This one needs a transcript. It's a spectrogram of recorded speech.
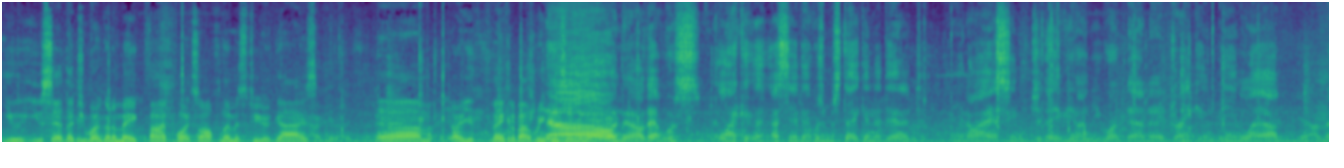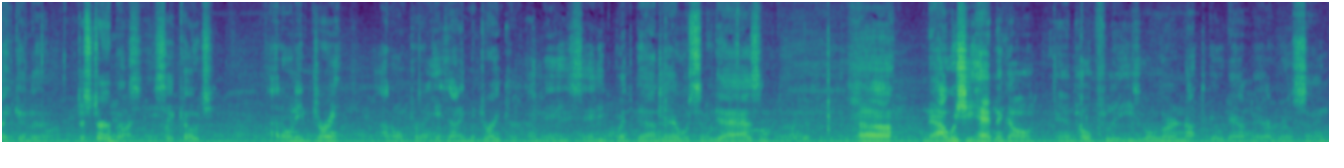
you you said that you weren't going to make five points off limits to your guys. Um, are you thinking about reconsidering No, that? no, that was like I said, that was a mistaken identity. You know, I asked him, Jadeveon, you weren't down there drinking, being loud, making a disturbance. He said, Coach, I don't even drink. I don't drink. He's not even a drinker. I mean, he said he went down there with some guys, and uh, now I wish he hadn't gone. And hopefully, he's going to learn not to go down there real soon.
